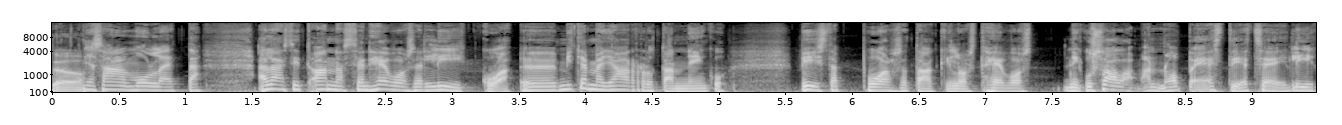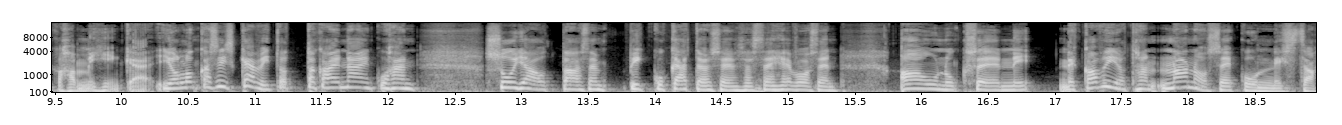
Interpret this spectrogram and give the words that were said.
Joo. Ja sanoi mulle, että älä sit anna sen hevosen liikkua. Öö, miten mä jarrutan niin kuin 550 kilosta hevosta niin kuin salaman nopeasti, että se ei liikaha mihinkään. Jolloin siis kävi totta kai näin, kun hän sujauttaa sen pikkukätösensä sen hevosen aunukseen, niin ne kaviothan nanosekunnissa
